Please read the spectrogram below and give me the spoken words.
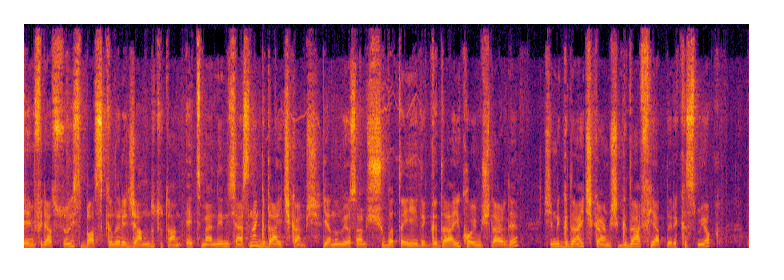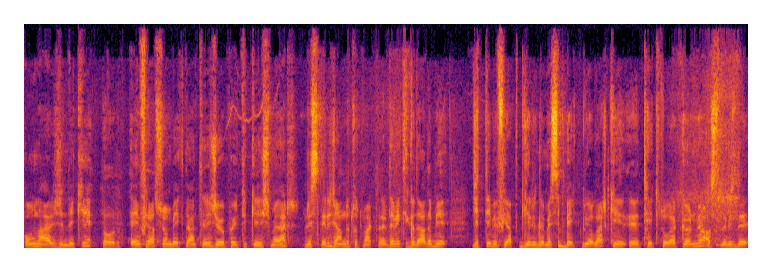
enflasyonist baskıları canlı tutan etmenlerin içerisinden gıdayı çıkarmış. Yanılmıyorsam Şubat ayıydı gıdayı koymuşlardı. Şimdi gıdayı çıkarmış. Gıda fiyatları kısmı yok. Onun haricindeki Doğru. enflasyon beklentileri, jeopolitik gelişmeler riskleri canlı tutmaktadır. Demek ki gıdada bir ciddi bir fiyat gerilemesi bekliyorlar ki e, tehdit olarak görmüyor. Aslında bizde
